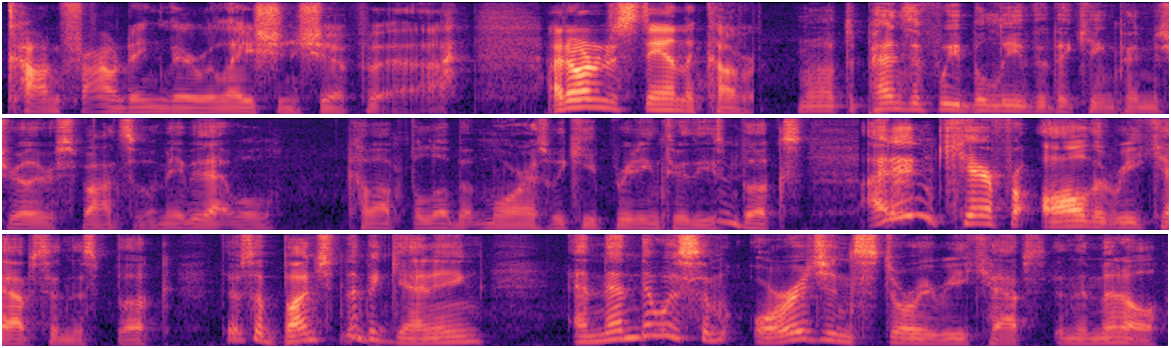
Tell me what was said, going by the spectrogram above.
confounding their relationship. Uh, I don't understand the cover. Well, it depends if we believe that the kingpin is really responsible. Maybe that will come up a little bit more as we keep reading through these books. I didn't care for all the recaps in this book. There's a bunch in the beginning, and then there was some origin story recaps in the middle.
